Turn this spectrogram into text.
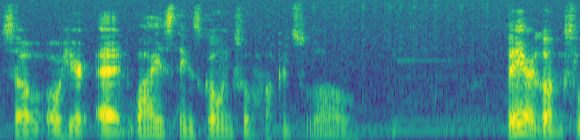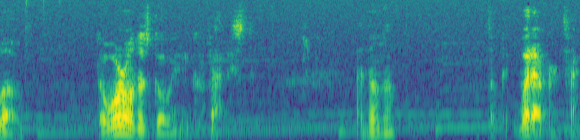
So, over here, Ed, why is things going so fucking slow? They are going slow. The world is going fast. I don't know. It's okay. Whatever, it's fine.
